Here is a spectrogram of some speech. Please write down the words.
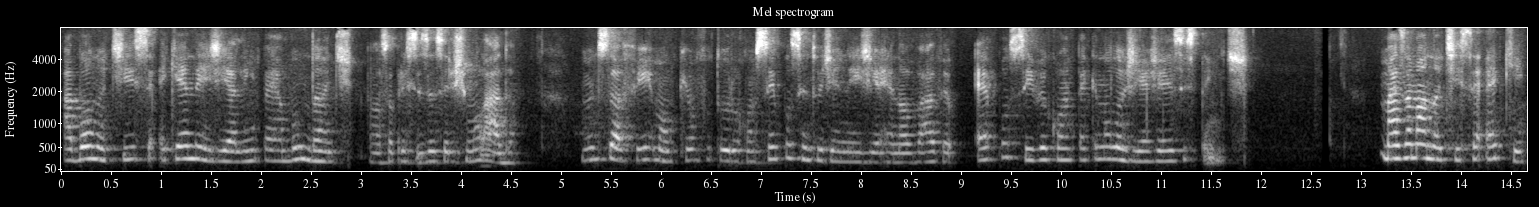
A boa notícia é que a energia limpa é abundante, ela só precisa ser estimulada. Muitos afirmam que um futuro com 100% de energia renovável é possível com a tecnologia já existente. Mas a má notícia é que,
